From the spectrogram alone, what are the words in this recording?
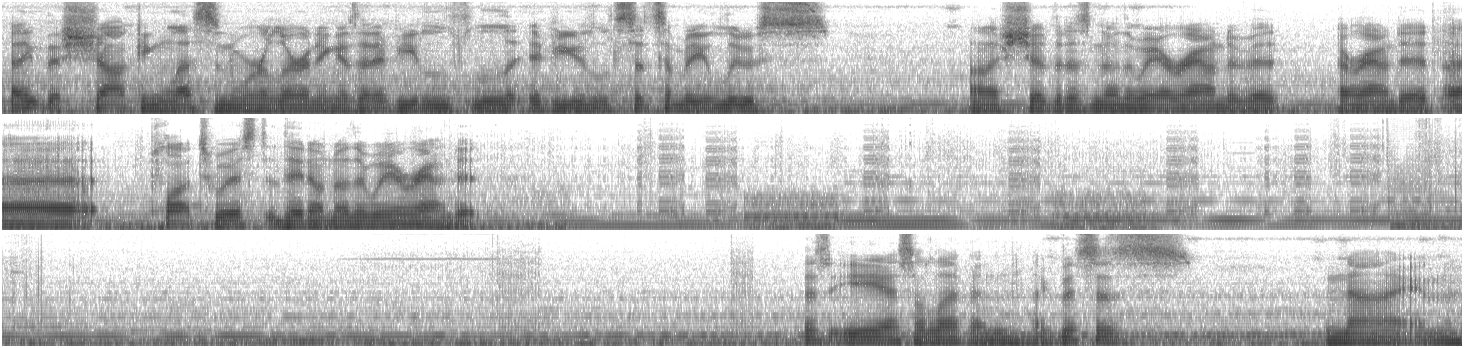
I think the shocking lesson we're learning is that if you if you set somebody loose on a ship that doesn't know the way around of it, around it, uh, plot twist, they don't know their way around it. This EAS 11, like this is 9.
